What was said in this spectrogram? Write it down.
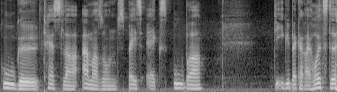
Google, Tesla, Amazon, SpaceX, Uber, die Igelbäckerei Holste,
